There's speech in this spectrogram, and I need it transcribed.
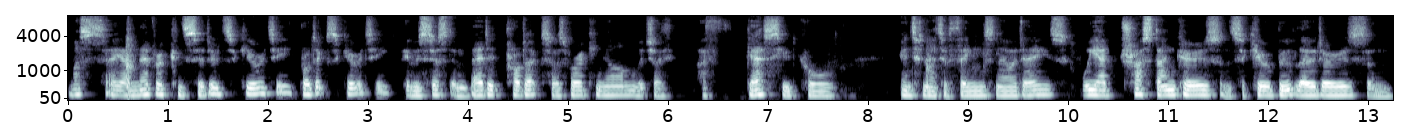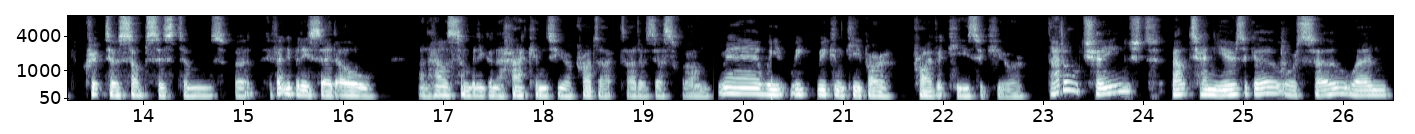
must say I never considered security, product security. It was just embedded products I was working on, which I, I guess you'd call Internet of Things nowadays. We had trust anchors and secure bootloaders and crypto subsystems. But if anybody said, oh, and how's somebody going to hack into your product? I'd have just gone, yeah, we, we, we can keep our private keys secure. That all changed about 10 years ago or so when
